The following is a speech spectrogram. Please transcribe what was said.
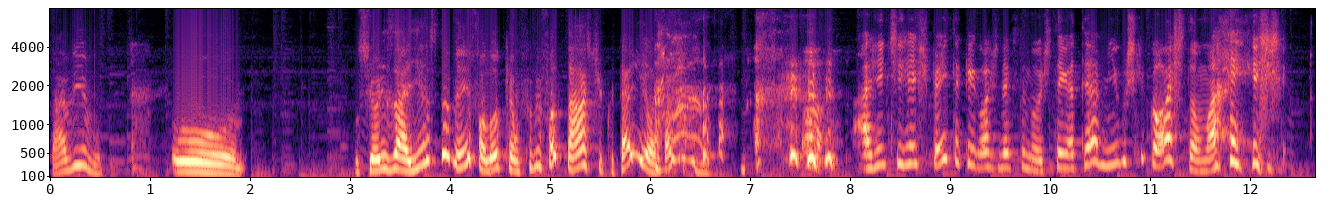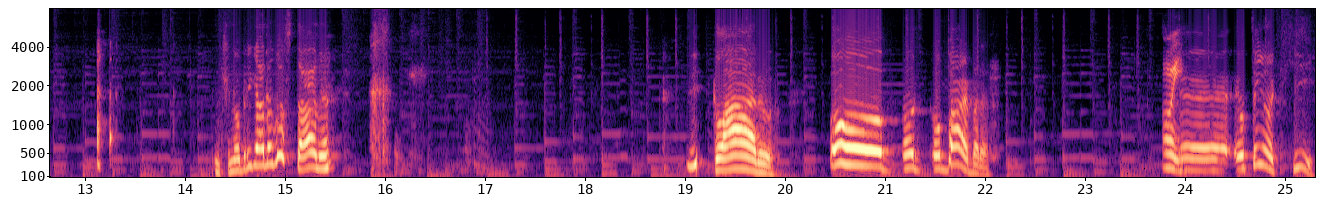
Tá vivo. O, o senhor Isaías também falou que é um filme fantástico. Tá aí, ó. Tá vivo. Ó, a gente respeita quem gosta de Death Note. Tem até amigos que gostam, mas. A gente não é obrigado a gostar, né? E claro. Ô, ô, ô Bárbara, Oi. é, eu tenho aqui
